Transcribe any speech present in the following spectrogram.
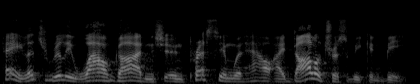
Hey, let's really wow God and impress Him with how idolatrous we can be.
